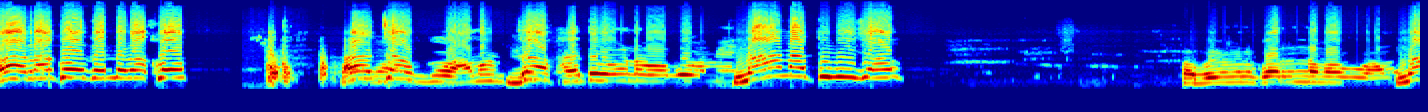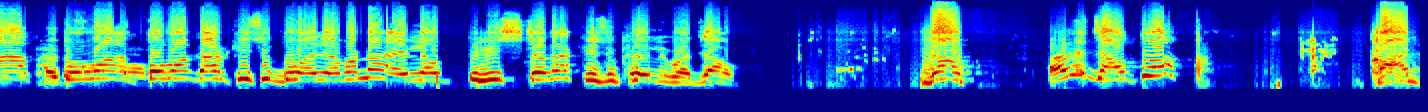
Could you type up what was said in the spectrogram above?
হ্যাঁ রাখো এখানে রাখো। হ্যাঁ যাও। আমার যাও। খাইতে পাবো না বাবু আমি। না না তুমি যাও। বাবু করেন না বাবু না তোমার তোমাকে আর কিছু দেওয়া যাবে না। এলাও তিরিশ টাকা কিছু খেয়ে নিবা যাও। যাও। আরে যাও তো। কাজ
